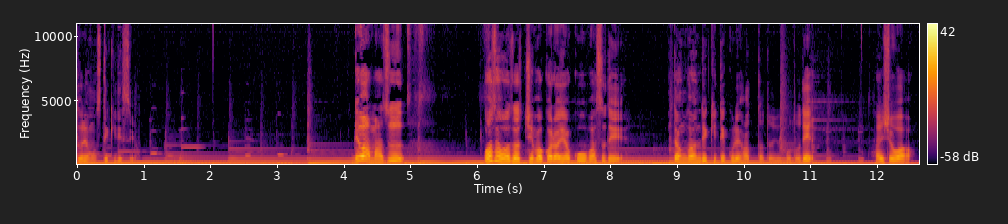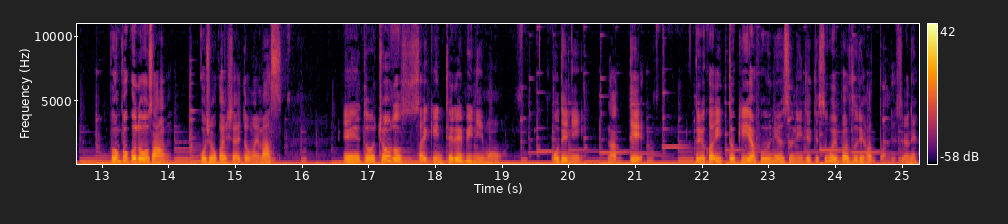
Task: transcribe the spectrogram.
れも素敵ですよ、ではまずわざわざ千葉から夜行バスで弾丸で来てくれはったということで最初は文福堂さんご紹介したいと思います。えーとちょうど最近テレビにもお出になってというか一時ヤフーニュースに出てすごいバズりはったんですよね。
